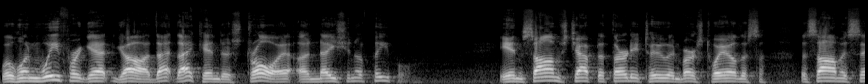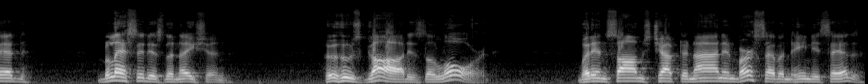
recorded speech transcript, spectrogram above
Well, when we forget God, that, that can destroy a nation of people. In Psalms chapter 32 and verse 12, the, the psalmist said, Blessed is the nation whose God is the Lord. But in Psalms chapter 9 and verse 17, he said,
